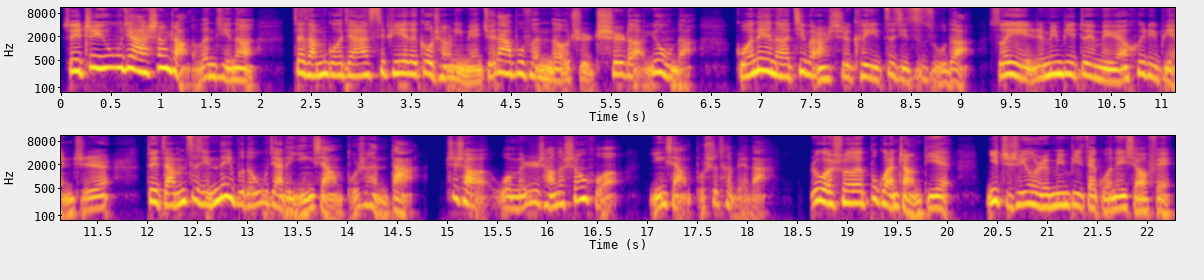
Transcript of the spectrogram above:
所以至于物价上涨的问题呢，在咱们国家 CPA 的构成里面，绝大部分都是吃的用的，国内呢基本上是可以自给自足的。所以人民币对美元汇率贬值，对咱们自己内部的物价的影响不是很大，至少我们日常的生活影响不是特别大。如果说不管涨跌，你只是用人民币在国内消费，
